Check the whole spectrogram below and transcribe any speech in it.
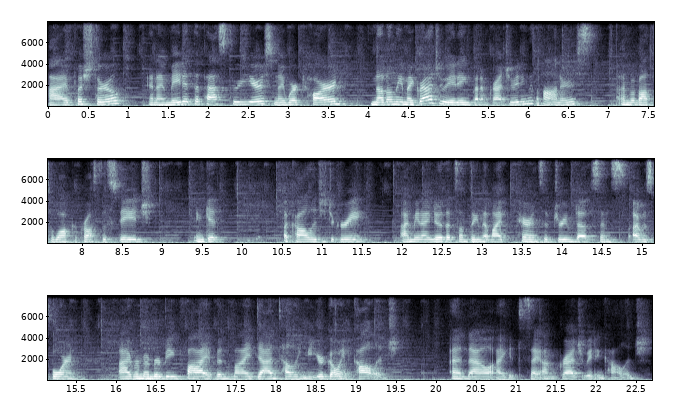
I pushed through, and I made it the past three years and I worked hard. Not only am I graduating, but I'm graduating with honors. I'm about to walk across the stage and get a college degree. I mean, I know that's something that my parents have dreamed of since I was born. I remember being five and my dad telling me, You're going to college. And now I get to say, I'm graduating college.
